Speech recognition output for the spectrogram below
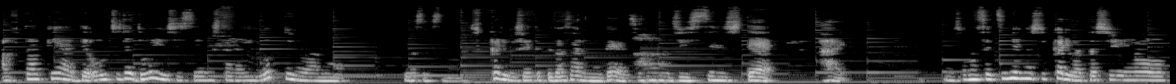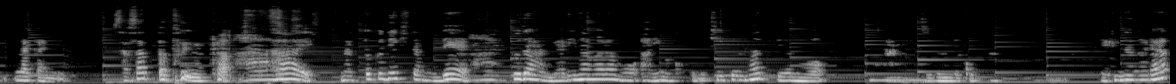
アフターケアでお家でどういう姿勢をしたらいいよっていうのは、あの、岩崎さんしっかり教えてくださるので、それを実践して、はい。その説明がしっかり私の中に刺さったというか、はい。納得できたので、はい、普段やりながらも、あ、今ここに聞いてるなっていうのを、うん、あの自分でこう、やりながら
